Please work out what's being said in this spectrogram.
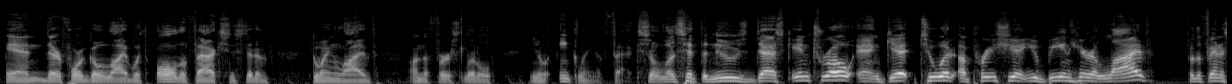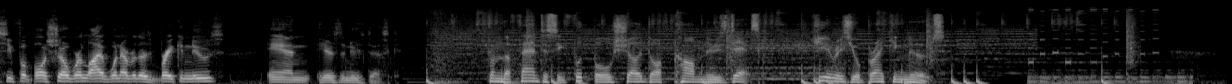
and therefore go live with all the facts instead of going live on the first little, you know, inkling of facts. So let's hit the news desk intro and get to it. Appreciate you being here live for the Fantasy Football Show. We're live whenever there's breaking news, and here's the news desk. From the fantasyfootballshow.com news desk, here is your breaking news.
